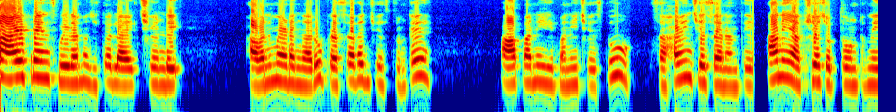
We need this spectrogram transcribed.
హాయ్ ఫ్రెండ్స్ వీడియో నచ్చితే లైక్ చేయండి. అవని మేడం గారు ప్రసాదం చేస్తుంటే ఆ పని ఈ పని చేస్తూ సహాయం చేశానంతే అని అక్షయ చెప్తూ ఉంటుంది.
